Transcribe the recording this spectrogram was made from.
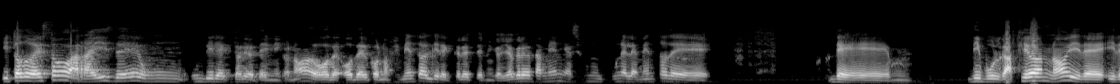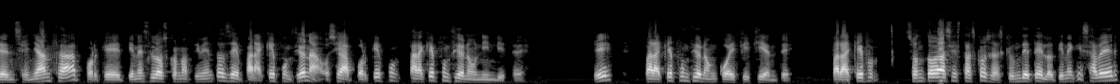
y todo esto a raíz de un, directorio técnico, ¿no? O, del conocimiento del directorio técnico. Yo creo también que es un, elemento de, de, divulgación ¿no? y, de, y, de, enseñanza porque tienes los conocimientos de para qué funciona, o sea, por qué, para qué funciona un índice, ¿sí? Para qué funciona un coeficiente, para qué son todas estas cosas que un DT lo tiene que saber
